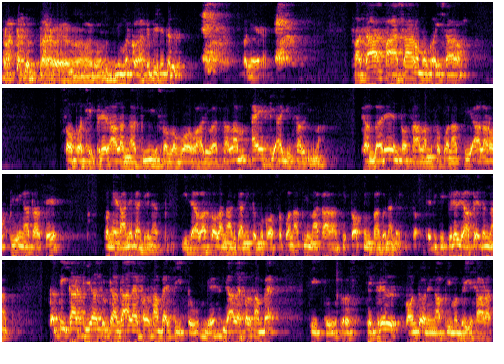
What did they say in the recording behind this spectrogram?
Prakes bar. Mereka ngadepi itu pangeran. Fasa fasa romo isyarah. Sopo Jibril ala Nabi sallallahu alaihi wasallam ai bi ayu salima. Gambare ento salam sopo Nabi ala Rabbi ing atase pangerane Kanjeng Nabi. Ida wasala nalikan itu muka sopo Nabi maka kitab ing panggonane kitab. Jadi Jibril ya apik tenan. Ketika dia sudah nggak level sampai situ, ya, nggak level sampai situ. Terus Jibril kondo nih Nabi memberi isyarat.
